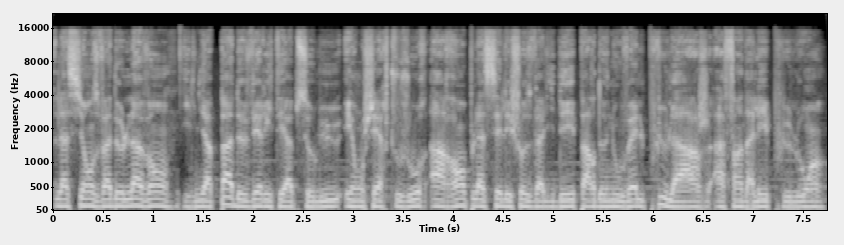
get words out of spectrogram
la science va de l'avant, il n'y a pas de vérité absolue et on cherche toujours à remplacer les choses validées par de nouvelles plus larges afin d'aller plus loin.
